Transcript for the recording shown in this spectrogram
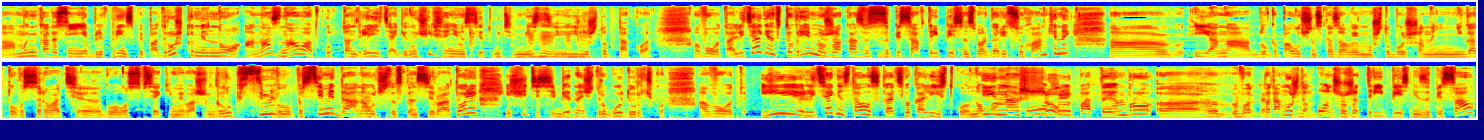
Мы никогда с ней не были, в принципе, подружками, но она знала, откуда Андрей Летягин. Учились они в институте вместе или что-то такое. Вот. А Летягин в то время уже, оказывается, записав три песни с Маргаритой Суханкиной, а, и она благополучно сказала ему, что больше она не готова срывать э, голос всякими вашими Глупостями. Глупостями. Да, она учится в консерватории. Ищите себе, значит, другую дурочку. А Вот. И Летягин стал искать вокалистку. Но И нашел. по тембру. э, А, э, вот ну да. потому что он же уже три песни записал.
